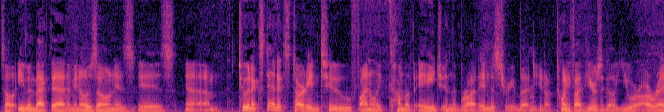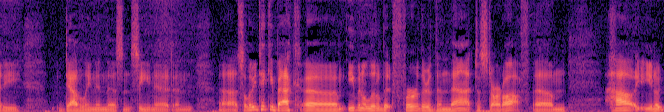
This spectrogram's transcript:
So even back then, I mean, ozone is is um, to an extent it's starting to finally come of age in the broad industry. But mm-hmm. you know, 25 years ago, you were already dabbling in this and seeing it. And uh, so let me take you back um, even a little bit further than that to start off. Um, how you know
